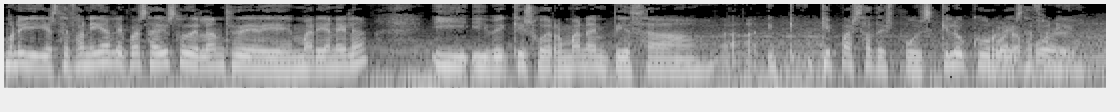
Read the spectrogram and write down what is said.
Bueno, y a Estefanía le pasa esto delante de Marianela y, ve que su hermana empieza. ¿Qué pasa después? ¿Qué le ocurre a Estefanía? Pues,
